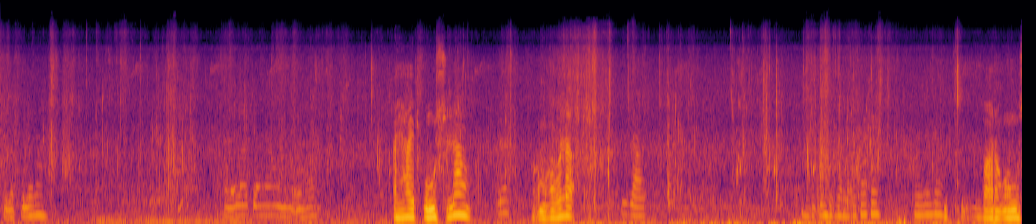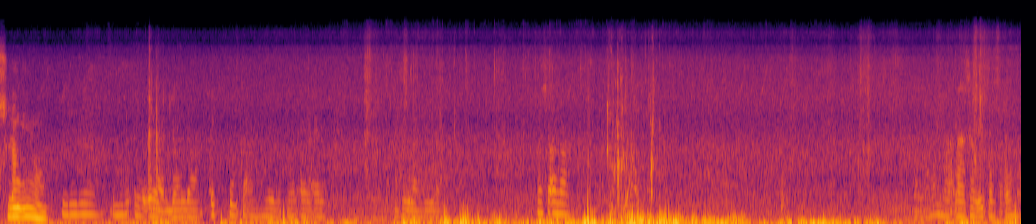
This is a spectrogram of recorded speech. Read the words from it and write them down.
Pula-pula na. Malalaki ang nahuli mo, ano? Ay, hype ungus lang. Baka makawala. Lang. Hindi ko ka nakatake. Parang ungus lang yun. Hindi na. Ayan. Ay puta. Ayan. Ayan. Ayan. Hila. Hila. Nasaan na? Yan. Wala na. Nasa witan sa ano.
